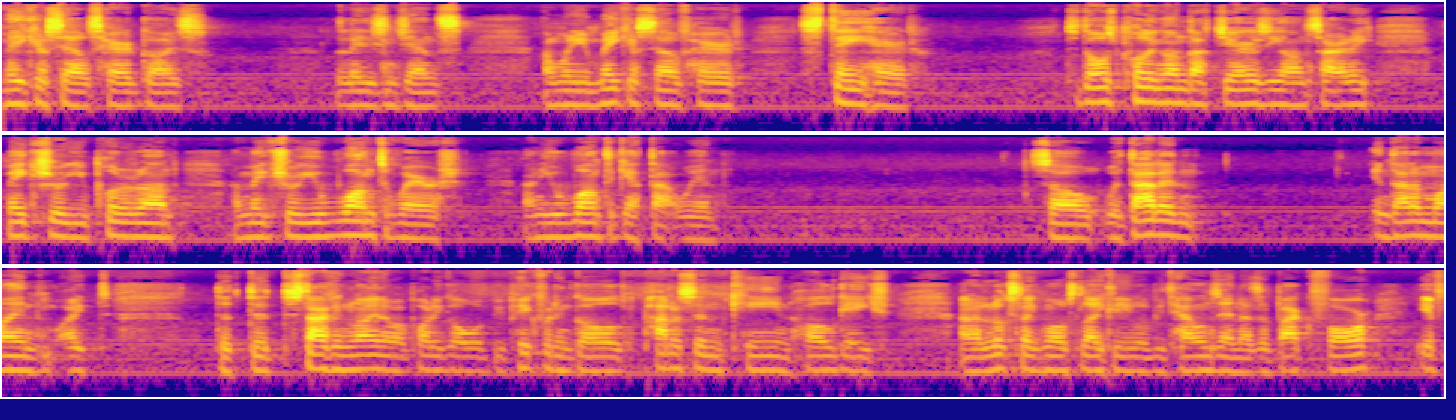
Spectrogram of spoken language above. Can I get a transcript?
make yourselves heard, guys, ladies and gents. And when you make yourself heard, stay heard. To those pulling on that jersey on Saturday, make sure you put it on and make sure you want to wear it and you want to get that win. So, with that in in that in mind, I the, the starting lineup would probably go would be Pickford and goal, Patterson, Keane, Holgate, and it looks like most likely it will be Townsend as a back four. If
